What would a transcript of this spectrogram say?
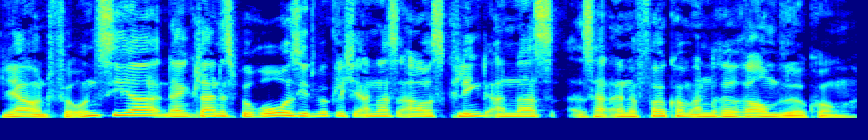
Ja, und für uns hier, dein kleines Büro sieht wirklich anders aus, klingt anders, es hat eine vollkommen andere Raumwirkung.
